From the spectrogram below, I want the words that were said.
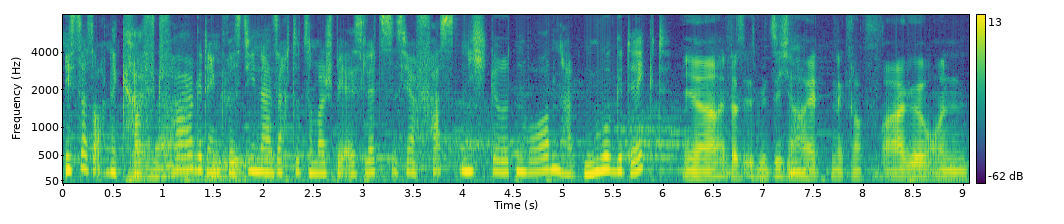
Ist das auch eine Kraftfrage? Denn Christina sagte zum Beispiel, er ist letztes Jahr fast nicht geritten worden, hat nur gedeckt. Ja, das ist mit Sicherheit eine Kraftfrage und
